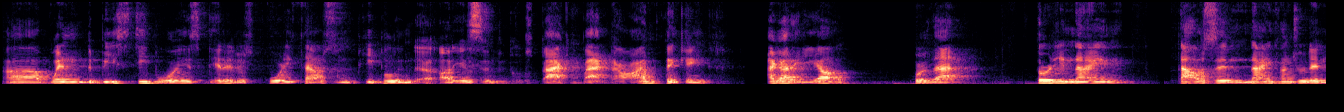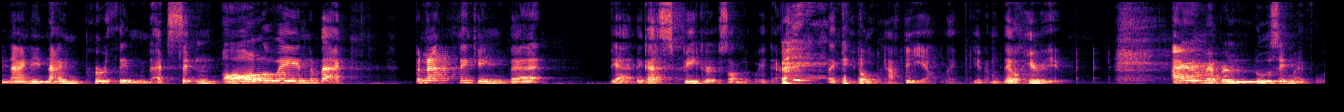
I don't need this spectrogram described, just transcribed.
Uh, when the Beastie Boys did it, it was forty thousand people in the audience, and it goes back and back. Now I'm thinking, I gotta yell for that thirty nine thousand nine hundred and ninety nine person that's sitting all the way in the back, but not thinking that yeah, they got speakers on the way down. like you don't have to yell. Like you know, they'll hear you. I remember losing my voice,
